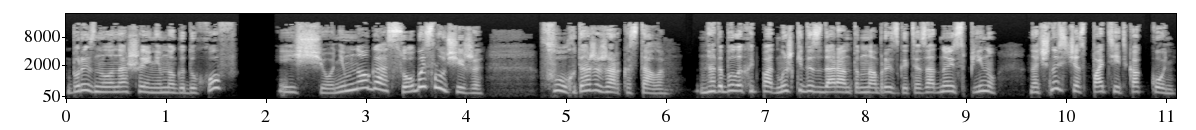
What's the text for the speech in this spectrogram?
брызнула на шею немного духов. Еще немного, особый случай же. Фух, даже жарко стало. Надо было хоть подмышки дезодорантом набрызгать, а заодно и спину. Начну сейчас потеть, как конь.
